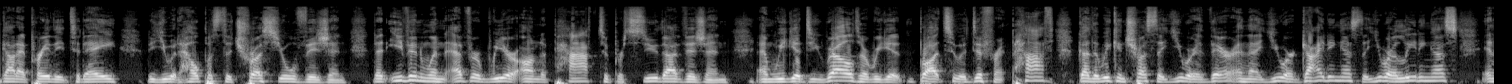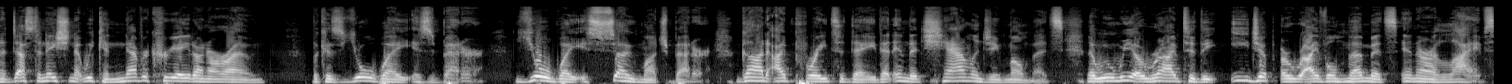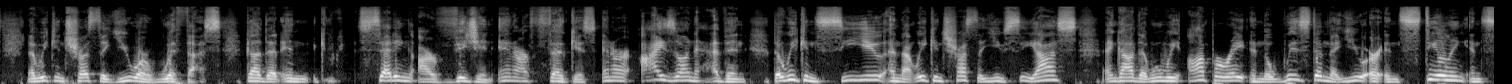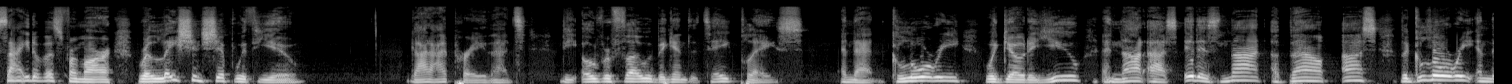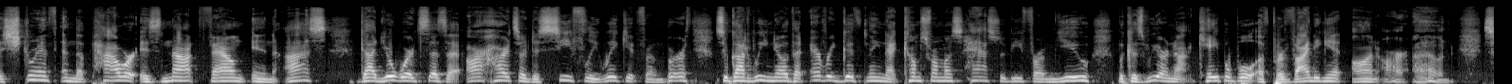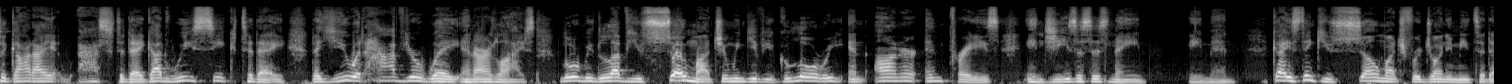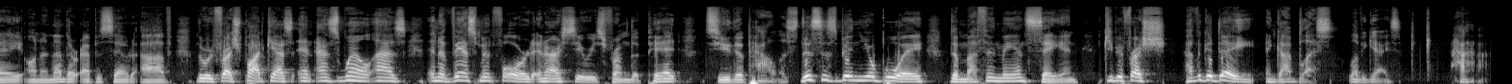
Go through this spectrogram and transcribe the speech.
God, I pray that today that you would help us to trust your vision, that even whenever we are on the path to pursue that vision and we get derailed or we get brought to a different path, God, that we can trust that you are there and that you are guiding us, that you are leading us in a destination that we can never create on our own because your way is better. Your way is so much better. God, I pray today that in the challenging moments, that when we arrive to the Egypt arrival moments in our lives, that we can trust that you are with us. God, that in setting our vision and our focus and our eyes on heaven, that we can see you and that we can trust that you see us. And God, that when we operate in the wisdom that you are instilling inside of us from our relationship with you, God, I pray that the overflow would begin to take place and that glory would go to you and not us. It is not about us. The glory and the strength and the power is not found in us. God, your word says that our hearts are deceitfully wicked from birth. So, God, we know that every good thing that comes from us has to be from you because we are not capable of providing it on our own. So, God, I ask today, God, we seek today that you would have your way in our lives. Lord, we love you so much and we give you and honor and praise in Jesus' name. Amen. Guys, thank you so much for joining me today on another episode of the Refresh Podcast and as well as an advancement forward in our series From the Pit to the Palace. This has been your boy, the Muffin Man, saying, keep it fresh, have a good day, and God bless. Love you guys. Ha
